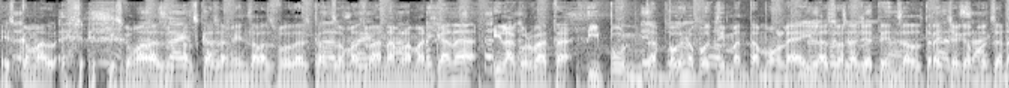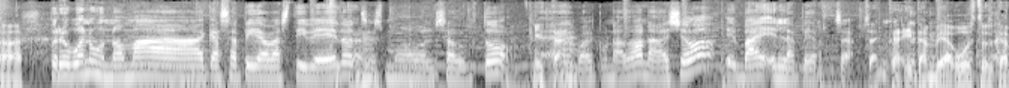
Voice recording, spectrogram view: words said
és com, el, és com a les, Exacte. els casaments, a les bodes, que els homes van amb Exacte. l'americana i la corbata, i punt. I Tampoc punt, no pots pots inventar molt, eh? I No les pots dones ja tens el tretge que Exacte. pots anar... Però, bueno, un home que sàpiga vestir bé, I doncs tant. és molt seductor. I eh? tant. Igual que una dona. Això eh, va en la perxa. Exacte, i també a gustos, que,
